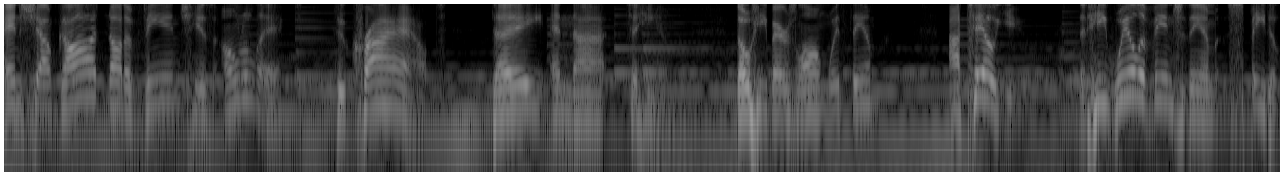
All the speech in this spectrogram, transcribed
And shall God not avenge his own elect who cry out day and night to him, though he bears long with them? I tell you that he will avenge them speedily.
